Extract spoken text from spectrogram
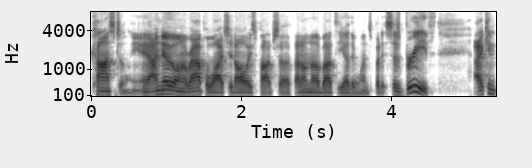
constantly. And I know on a Apple Watch it always pops up. I don't know about the other ones, but it says breathe. I can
